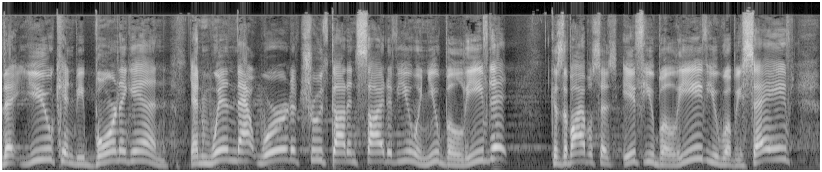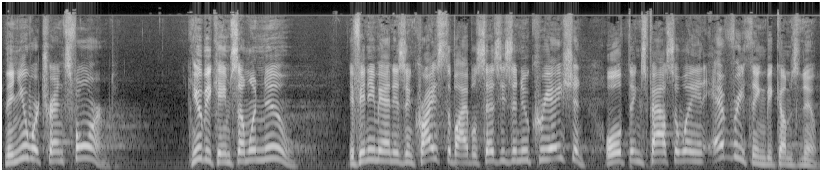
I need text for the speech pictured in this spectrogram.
that you can be born again. And when that word of truth got inside of you and you believed it, because the Bible says, if you believe, you will be saved, then you were transformed. You became someone new. If any man is in Christ, the Bible says he's a new creation. Old things pass away and everything becomes new.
